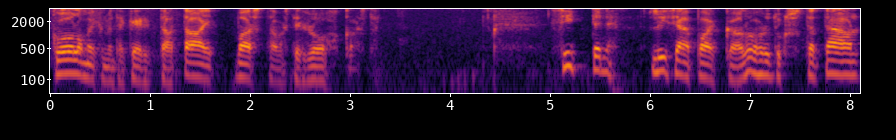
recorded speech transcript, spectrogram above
30 kertaa tai vastaavasti rohkaista. Sitten lisää paikkaa lohdutuksesta. Tämä on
